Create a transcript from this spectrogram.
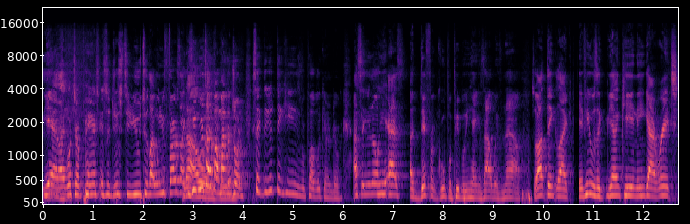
yeah, like what your parents introduced to you to. Like when you first like, you, we're talking about Michael yeah. Jordan. Say, do you think he's Republican or Democrat? I say, you know, he has a different group of people he hangs out with now. So I think like if he was a young kid and he got rich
